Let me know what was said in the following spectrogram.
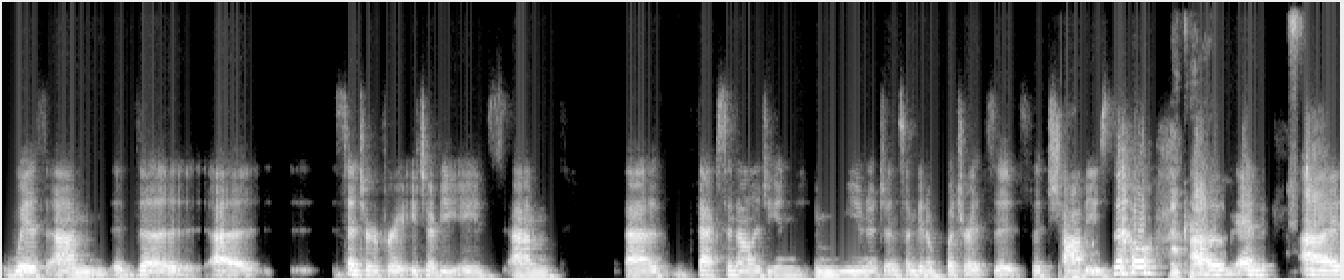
with um, the uh, Center for HIV/AIDS um, uh, Vaccinology and Immunogens. I'm going to butcher it. It's, it's the Chavies, though. Okay. Um, and uh,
